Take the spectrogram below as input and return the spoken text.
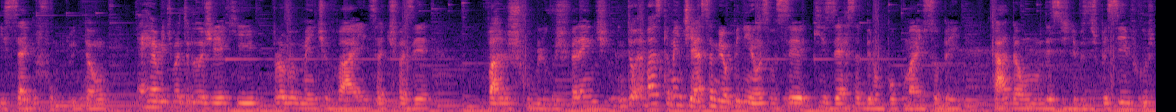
e segue o fundo. Então é realmente uma trilogia que provavelmente vai satisfazer vários públicos diferentes. Então é basicamente essa a minha opinião, se você quiser saber um pouco mais sobre cada um desses livros específicos,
